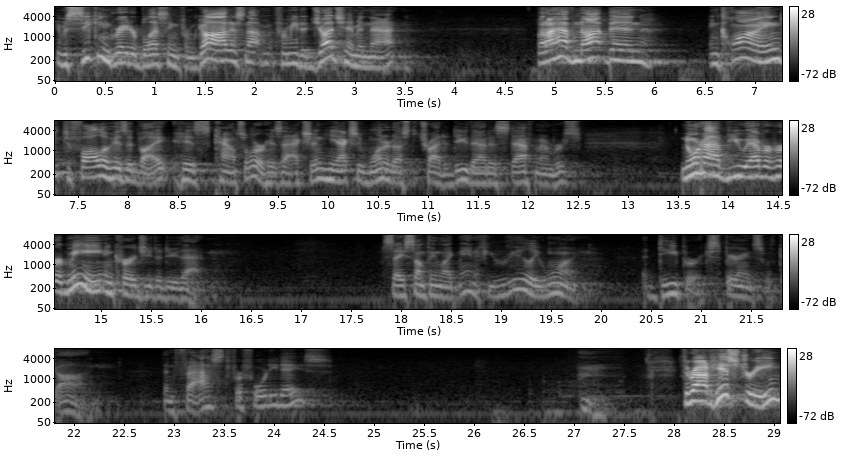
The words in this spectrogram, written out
He was seeking greater blessing from God. It's not for me to judge him in that. But I have not been inclined to follow his advice, his counsel or his action. He actually wanted us to try to do that as staff members. Nor have you ever heard me encourage you to do that. Say something like, man, if you really want a deeper experience with God, then fast for 40 days. Hmm. Throughout history,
